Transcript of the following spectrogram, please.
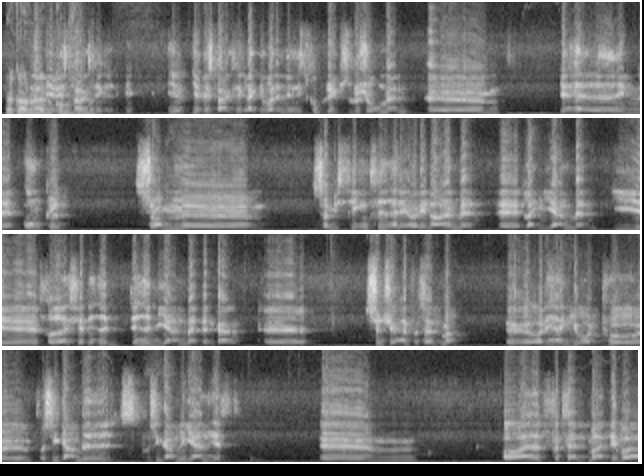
hvad gør du, da du kommer faktisk ikke, jeg, jeg vidste faktisk ikke rigtigt, hvordan jeg lige skulle gribe situationen an. Øh, jeg havde en øh, onkel, som, øh, som i sin tid havde lavet en Ironman, øh, eller en jernmand i øh, Fredericia. Det hed, det hed en jernmand dengang, øh, synes jeg, han fortalte mig. Øh, og det har han gjort på, øh, på, sin gamle, på sin gamle jernhest. Øh, og havde fortalt mig, at det var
